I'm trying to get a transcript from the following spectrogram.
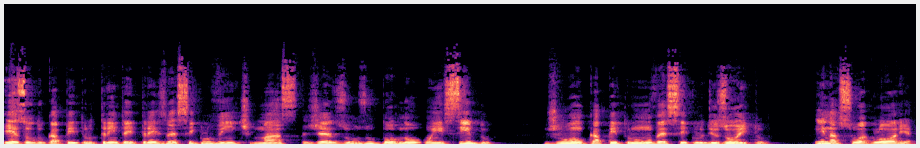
Êxodo capítulo 33, versículo 20. Mas Jesus o tornou conhecido João capítulo 1, versículo 18. E na sua glória.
